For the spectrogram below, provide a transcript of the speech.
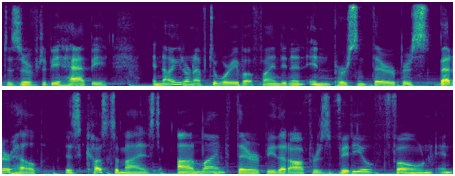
deserve to be happy. And now you don't have to worry about finding an in person therapist. BetterHelp is customized online therapy that offers video, phone, and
